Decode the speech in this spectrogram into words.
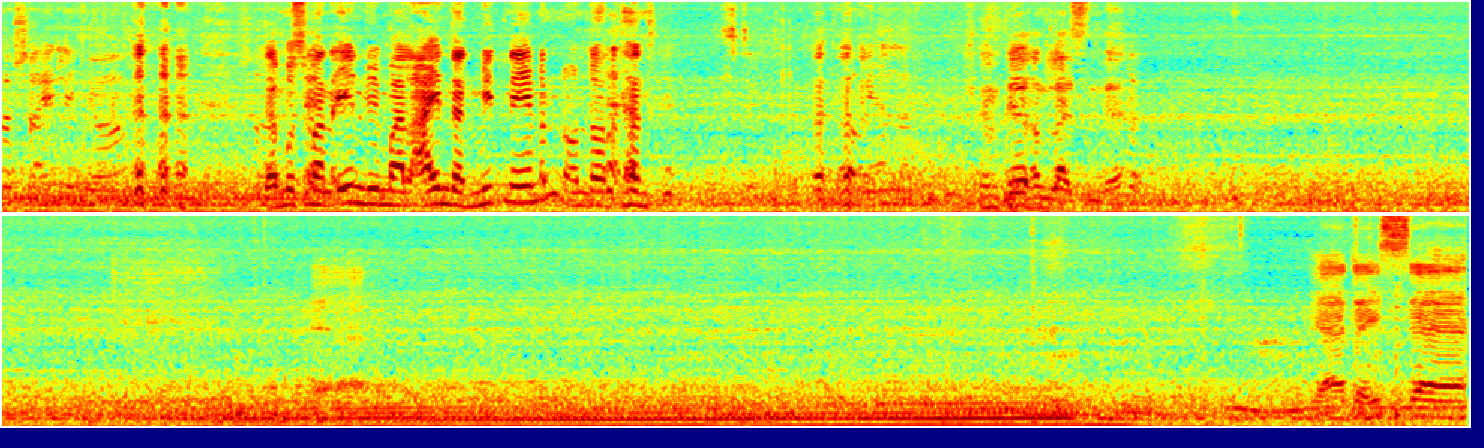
Wahrscheinlich, ja. Da muss man irgendwie mal einen dann mitnehmen und dort dann Stimmt. Vermehren lassen. lassen, ne? Ja. Ja, da ist äh,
